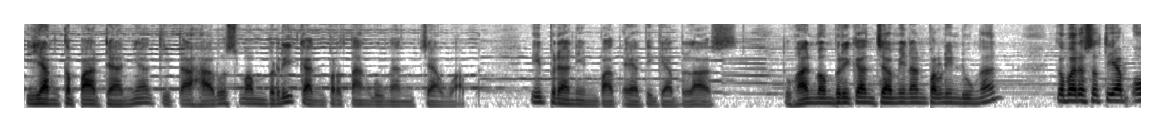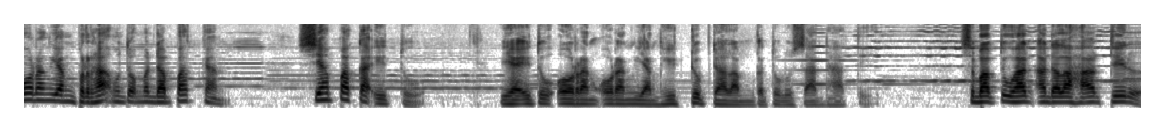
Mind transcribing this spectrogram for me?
yang kepadanya kita harus memberikan pertanggungan jawab. Ibrani 4 ayat 13. Tuhan memberikan jaminan perlindungan kepada setiap orang yang berhak untuk mendapatkan. Siapakah itu? Yaitu orang-orang yang hidup dalam ketulusan hati. Sebab Tuhan adalah adil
